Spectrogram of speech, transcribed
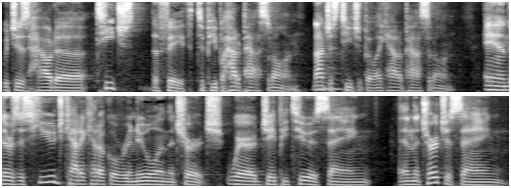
which is how to teach the faith to people, how to pass it on. Not just teach it, but like how to pass it on. And there's this huge catechetical renewal in the church where JP2 is saying, and the church is saying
